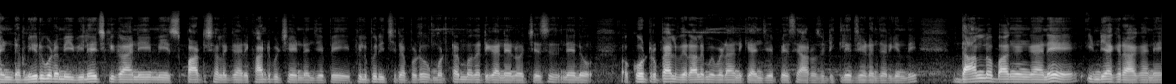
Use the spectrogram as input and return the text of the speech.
అండ్ మీరు కూడా మీ విలేజ్కి కానీ మీ పాఠశాలకు కానీ కాంట్రిబ్యూట్ చేయండి అని చెప్పి పిలుపునిచ్చినప్పుడు మొట్టమొదటిగా నేను వచ్చేసి నేను కోటి రూపాయలు విరాళం ఇవ్వడానికి అని చెప్పేసి ఆ రోజు డిక్లేర్ చేయడం జరిగింది. దానిలో భాగంగానే ఇండియాకి రాగానే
